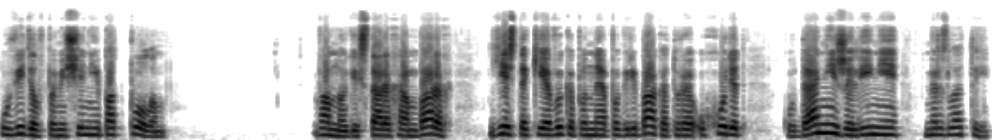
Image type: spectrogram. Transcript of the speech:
увидел в помещении под полом. Во многих старых амбарах есть такие выкопанные погреба, которые уходят куда ниже линии мерзлоты.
